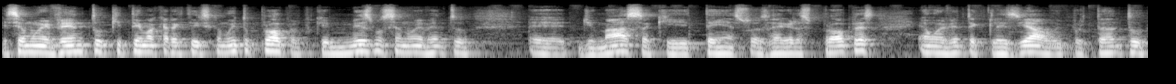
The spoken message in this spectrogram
Esse é um evento que tem uma característica muito própria, porque mesmo sendo um evento é, de massa, que tem as suas regras próprias, é um evento eclesial e, portanto,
